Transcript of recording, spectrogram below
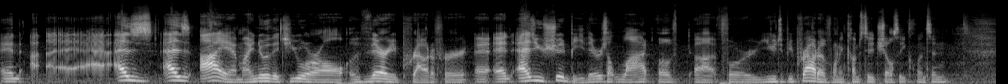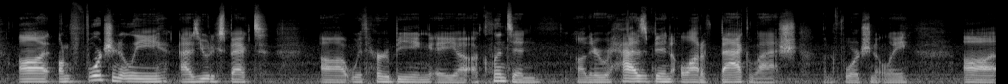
and I, as as I am, I know that you are all very proud of her, and as you should be. There's a lot of uh, for you to be proud of when it comes to Chelsea Clinton. Uh, unfortunately, as you would expect, uh, with her being a, uh, a Clinton, uh, there has been a lot of backlash. Unfortunately. Uh,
